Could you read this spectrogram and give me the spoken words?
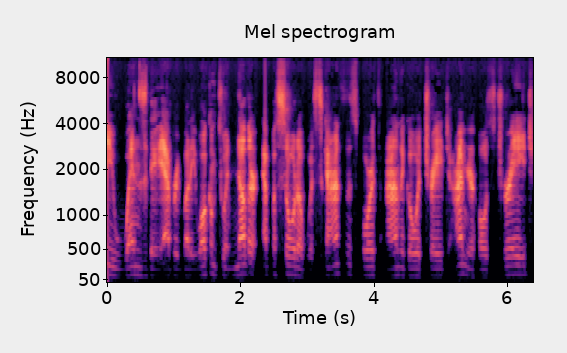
happy Wednesday, everybody. Welcome to another episode of Wisconsin Sports on the Go with Trage. I'm your host, Trage.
